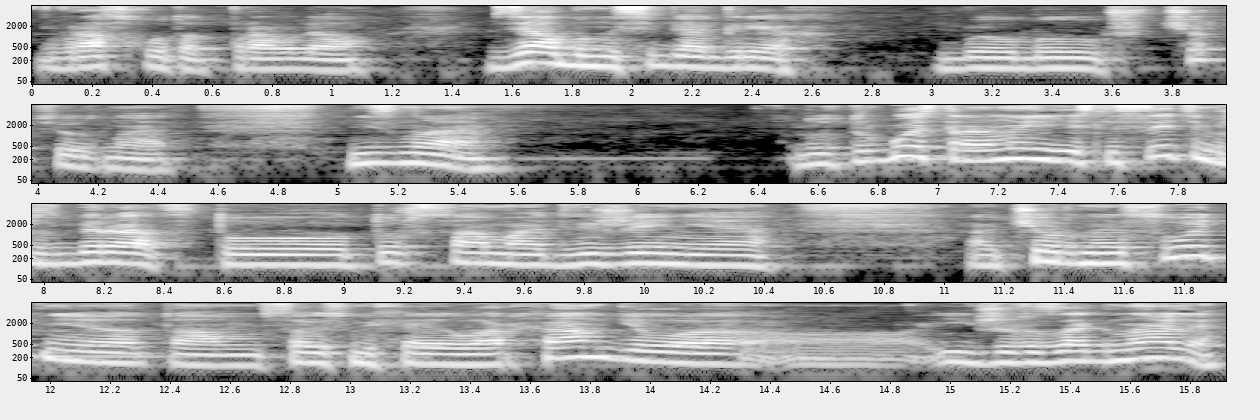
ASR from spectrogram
в расход отправлял, взял бы на себя грех, было бы лучше. Черт его знает. Не знаю. Но с другой стороны, если с этим разбираться, то то же самое движение а, Черная сотня, там Союз Михаила Архангела, а, их же разогнали.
